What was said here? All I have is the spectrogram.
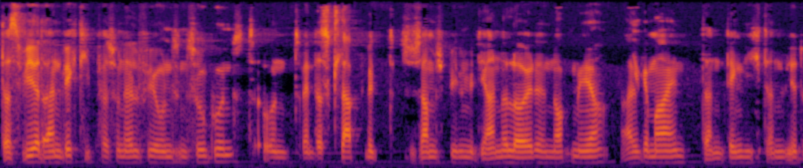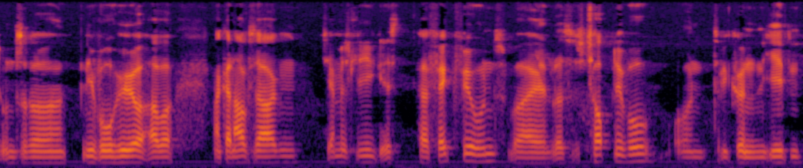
das wird ein wichtig personell für uns in Zukunft. Und wenn das klappt mit Zusammenspielen mit den anderen Leuten noch mehr allgemein, dann denke ich, dann wird unser Niveau höher. Aber man kann auch sagen, Champions League ist perfekt für uns, weil das ist Top-Niveau und wir können jeden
